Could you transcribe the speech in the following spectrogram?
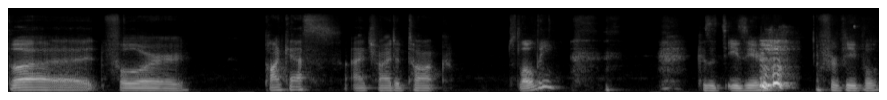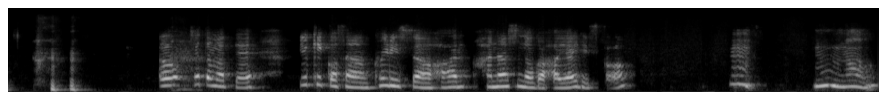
but for podcasts, I try to talk slowly because it's easier for people. あ、ちょっと待って。ゆきこさん、クリスさんは話すのが早いですか Mm. Mm, no,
